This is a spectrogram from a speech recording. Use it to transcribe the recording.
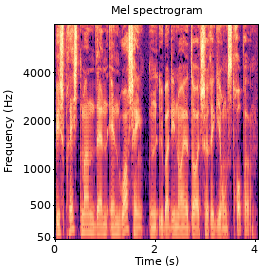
Wie spricht man denn in Washington über die neue deutsche Regierungstruppe?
